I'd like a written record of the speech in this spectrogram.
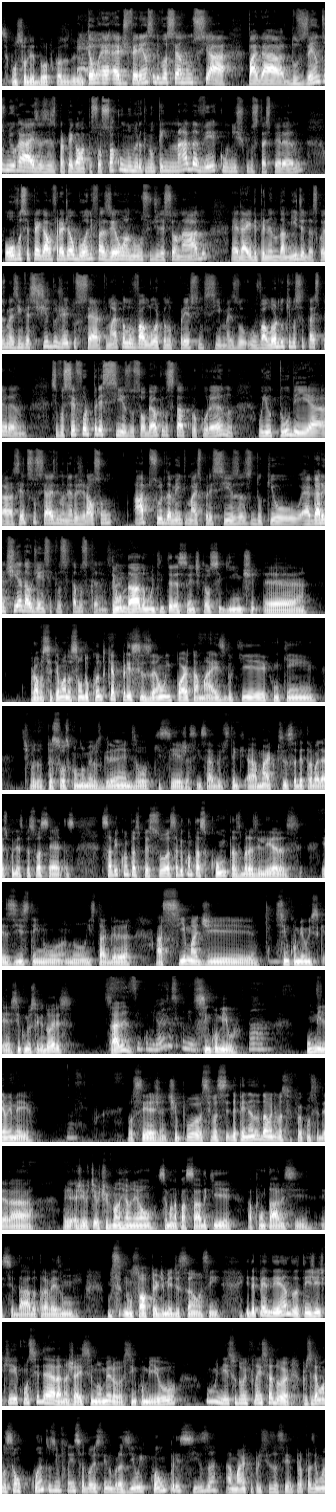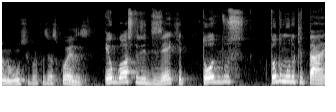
Se consolidou por causa do. Então é é a diferença de você anunciar, pagar 200 mil reais às vezes para pegar uma pessoa só com um número que não tem nada a ver com o nicho que você está esperando, ou você pegar um Fred Alboni e fazer um anúncio direcionado, é, daí dependendo da mídia, das coisas, mas investir do jeito certo, não é pelo valor, pelo preço em si, mas o, o valor do que você está esperando. Se você for preciso, souber o que você está procurando, o YouTube e a- as redes sociais de maneira geral são absurdamente mais precisas do que o, é a garantia da audiência que você está buscando. Tem um dado muito interessante que é o seguinte, é, para você ter uma noção do quanto que a precisão importa mais do que com quem, tipo, pessoas com números grandes ou que seja, assim, sabe? Você tem que, a marca precisa saber trabalhar e escolher as pessoas certas. Sabe quantas pessoas, sabe quantas contas brasileiras existem no, no Instagram acima de 5 mil, ins- eh, 5 mil seguidores? Sabe? 5 milhões ou 5 mil? 5 mil. Ah, Um milhão e meio. nossa. Ou seja, tipo, se você, dependendo de onde você for considerar, eu, eu tive uma reunião semana passada que apontaram esse, esse dado através de um, um, um software de medição, assim. E dependendo, tem gente que considera né, já esse número 5 mil um início de um influenciador. Para você ter uma noção quantos influenciadores tem no Brasil e quão precisa a marca precisa ser para fazer um anúncio, para fazer as coisas. Eu gosto de dizer que todos, todo mundo que está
